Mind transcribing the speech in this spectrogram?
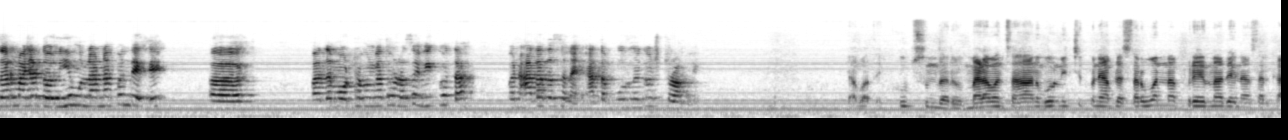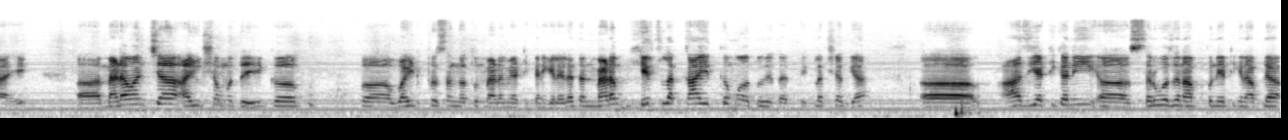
सर माझ्या दोन्ही मुलांना पण देते. माझा मोठा मुलगा थोडासा वीक होता पण आता तसं नाही. आता पूर्ण तो स्ट्रॉंग आहे. खूप सुंदर. मॅडमांचा हा अनुभव निश्चितपणे आपल्या सर्वांना प्रेरणा देण्यासारखा आहे. मॅडमांच्या आयुष्यामध्ये एक खूप वाईट प्रसंगातून मॅडम या ठिकाणी गेलेल्या आहेत. आणि मॅडम हेल्थला काय इतकं महत्त्व देतात एक लक्षात घ्या. आज या ठिकाणी सर्वजण आपण या ठिकाणी आपल्या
